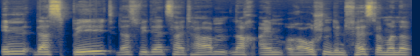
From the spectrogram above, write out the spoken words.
in das Bild, das wir derzeit haben, nach einem rauschenden Fest, wenn man da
